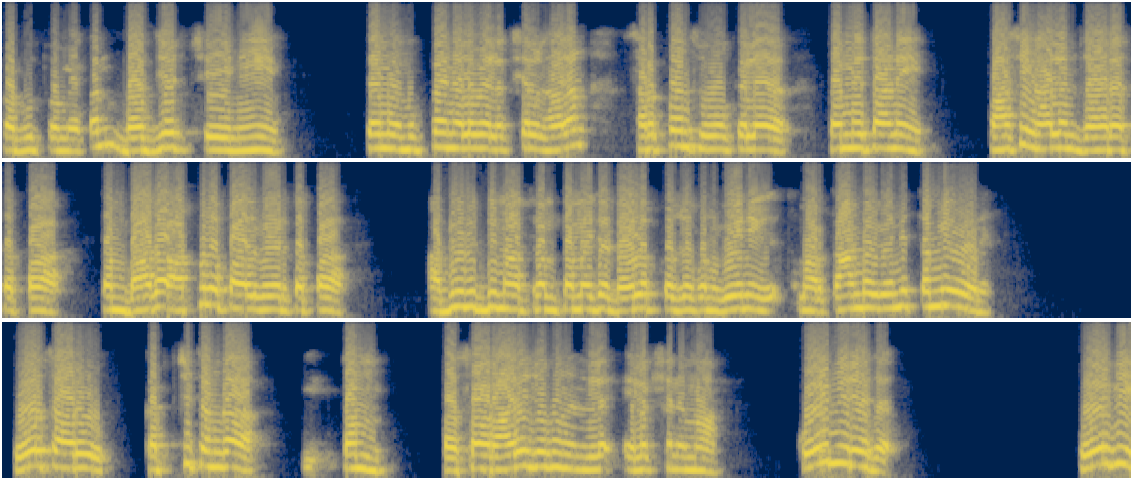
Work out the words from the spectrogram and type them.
ప్రభుత్వమే కానీ బడ్జెట్ చేయని తను ముప్పై నలభై లక్షలు కాలం సర్పంచ్ ఓకేల తమ్మి తాని పాసి కాలం జారే తప్ప తమ బాధ అప్పుల పాలు వేరు తప్ప అభివృద్ధి మాత్రం తమైతే డెవలప్ కజోకొని వేని తమ తాండవ వేని తమ్మి ఓని ఓసారు ఖచ్చితంగా తమ్ సార్ आरी जो इलेक्शन में कोई भी रहे कोई भी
